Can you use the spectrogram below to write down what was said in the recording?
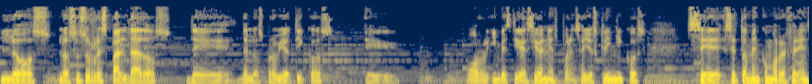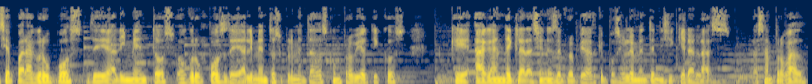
los, los usos respaldados de, de los probióticos eh, por investigaciones, por ensayos clínicos, se, se tomen como referencia para grupos de alimentos o grupos de alimentos suplementados con probióticos que hagan declaraciones de propiedad que posiblemente ni siquiera las, las han probado.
